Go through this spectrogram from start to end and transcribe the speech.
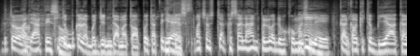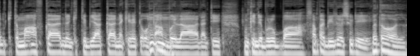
Betul. Artis-artis tu Kita bukanlah berdendam atau apa tapi kita Yes. macam setiap kesalahan perlu ada hukuman mm. sendiri. Kan kalau kita biarkan, kita maafkan dan kita biarkan dan kita kata oh tak apalah nanti mungkin dia berubah sampai bila sudi. Betul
